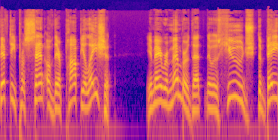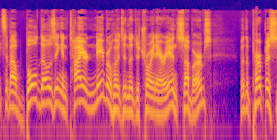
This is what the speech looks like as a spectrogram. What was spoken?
50% of their population you may remember that there was huge debates about bulldozing entire neighborhoods in the Detroit area and suburbs for the purpose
